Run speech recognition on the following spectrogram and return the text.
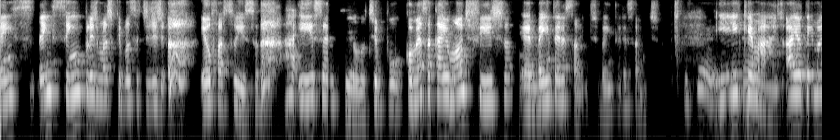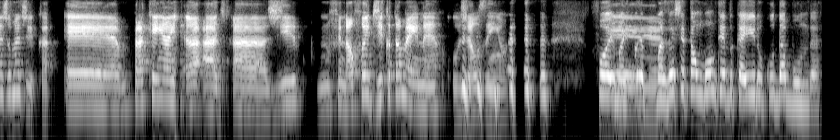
bem, bem simples, mas que você te diz, ah, eu faço isso, ah, isso é aquilo. Tipo, começa a cair um monte de ficha. É bem interessante, bem interessante. E que mais? Ah, eu tenho mais uma dica. É, para quem a, a, a, a Gi, no final foi dica também, né? O gelzinho. foi, mas, foi, mas este é tão bom que é de cair o cu da bunda.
